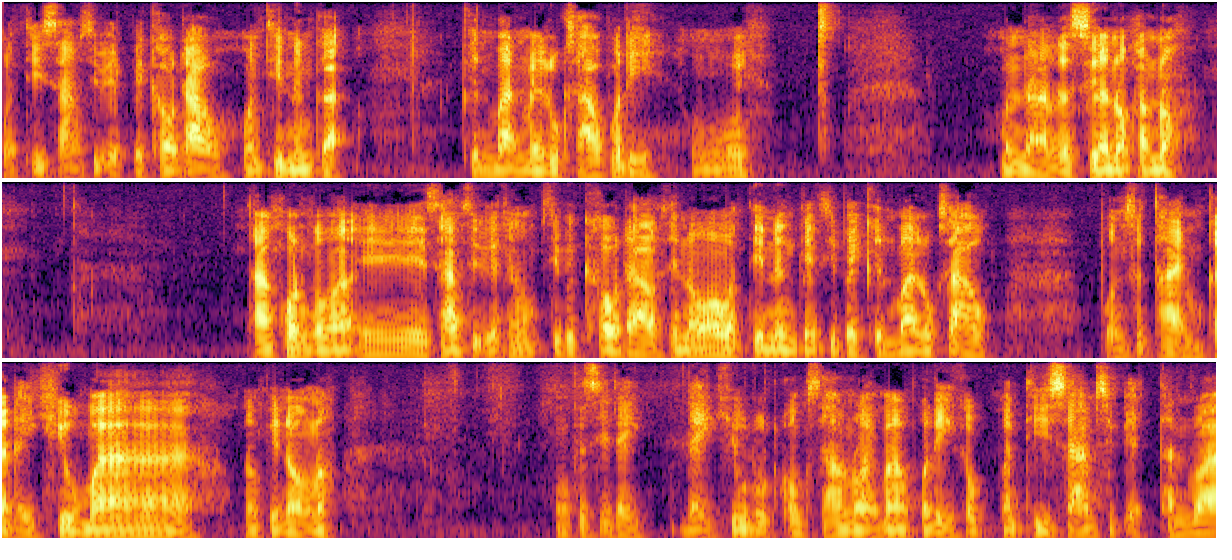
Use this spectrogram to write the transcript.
วันที่สามสิบเอ็ดไปเข้าดาว วันที่หนึ่งก็ขึ้นบ้านไม่ลูกสาวพอดีโอ้ย มันหนาเหลือเสื้อเนาะครับเนาะทางคนก็ว่า เอ๊สามสิบเอ็ดทางสิบไปเข้าดาวสิเนาะวันที่หนึ่งจังสิไปขึ้นบ้านลูกสาว ผลสุดท้ายมันก็ได้คิวมาน้องพี่น้องเนาะมันก็สิได้ได้คิวรุดของสาวหน่อยมากพอดีกับวันที่สามสิบเอ็ดธันวา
